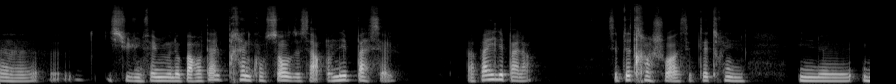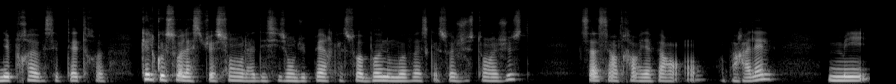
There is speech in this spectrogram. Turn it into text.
euh, issus d'une famille monoparentale prennent conscience de ça. On n'est pas seul. Papa, il n'est pas là. C'est peut-être un choix, c'est peut-être une, une, épreuve, c'est peut-être, quelle que soit la situation ou la décision du père, qu'elle soit bonne ou mauvaise, qu'elle soit juste ou injuste, ça c'est un travail à faire en, parallèle. Mais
